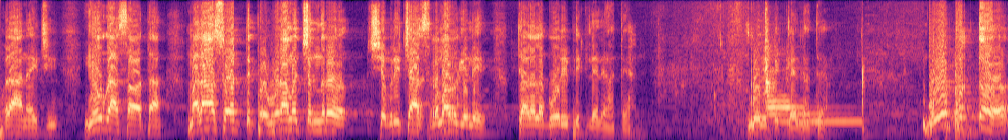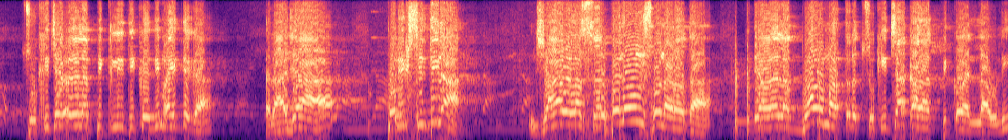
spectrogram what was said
फळं आणायची. योग असा होता. मला असं वाटतं प्रभू रामचंद्र शबरीच्या आश्रमावर गेले त्यावेळेला बोरी पिकलेल्या होत्या. बोरी पिकलेल्या होत्या. बोर फक्त चुकीच्या वेळेला पिकली ती कधी माहितीये का? राजा परीक्षितीला ज्या वेळेला सर्पदंश होणार होता त्यावेळेला बोर मात्र चुकीच्या काळात पिकवायला लावली.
